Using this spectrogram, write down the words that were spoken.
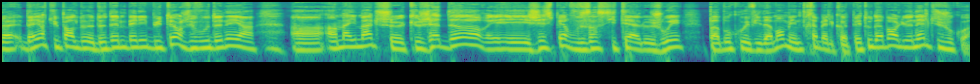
Euh, D'ailleurs, tu parles de, de Dembélé buteur. Je vais vous donner un, un, un My Match que j'adore et, et j'espère vous inciter à le jouer. Pas beaucoup évidemment, mais une très belle cote. Mais tout d'abord, Lionel, tu joues quoi?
